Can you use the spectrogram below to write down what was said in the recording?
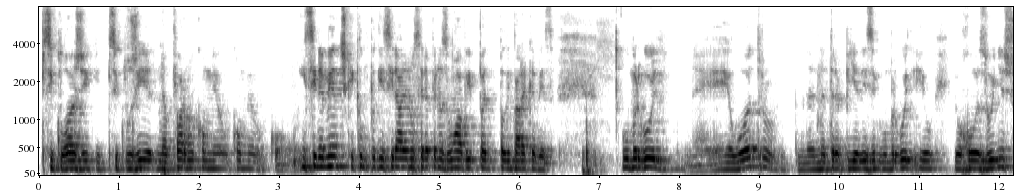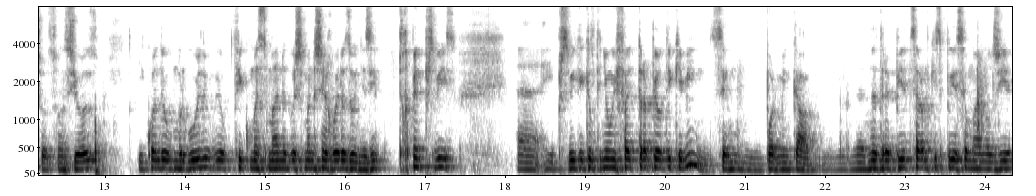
psicológico e psicologia na forma como eu, como eu com ensinamentos que aquilo me podia ensinar e não ser apenas um hobby para, para limpar a cabeça. O mergulho é, é outro, na, na terapia dizem que o mergulho, eu, eu roo as unhas, sou, sou ansioso, e quando eu mergulho eu fico uma semana, duas semanas sem roer as unhas, e de repente percebi isso. Uh, e percebi que aquilo tinha um efeito terapêutico em mim, de ser pôr-me em calma. Na, na, terapia disseram-me que isso podia ser uma analogia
